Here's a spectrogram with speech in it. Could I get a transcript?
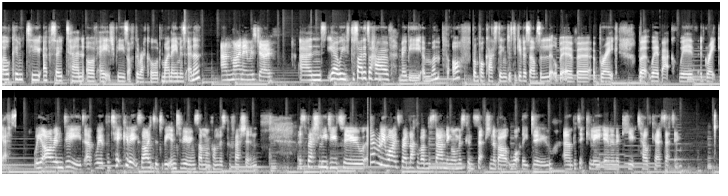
Welcome to episode 10 of AHP's Off the Record. My name is Enna. And my name is Joe. And yeah, we've decided to have maybe a month off from podcasting just to give ourselves a little bit of a, a break. But we're back with a great guest. We are indeed. Uh, we're particularly excited to be interviewing someone from this profession, especially due to generally widespread lack of understanding or misconception about what they do, um, particularly in an acute healthcare setting.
